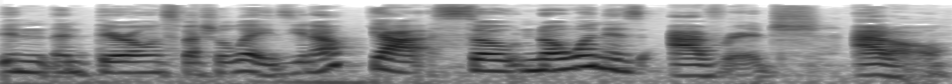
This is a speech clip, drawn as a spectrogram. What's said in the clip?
in, in their own special ways, you know? Yeah, so no one is average at all.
